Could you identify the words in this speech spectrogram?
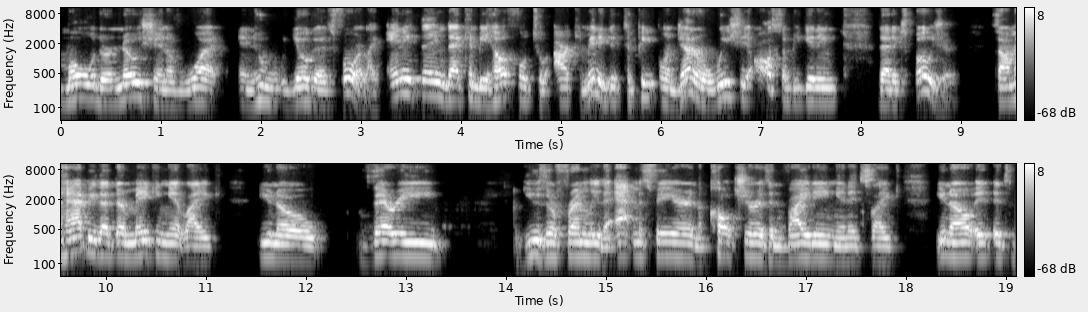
mold or notion of what and who yoga is for. Like anything that can be helpful to our community, to people in general, we should also be getting that exposure. So I'm happy that they're making it like, you know, very user friendly the atmosphere and the culture is inviting and it's like you know it, it's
